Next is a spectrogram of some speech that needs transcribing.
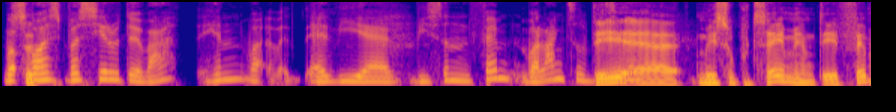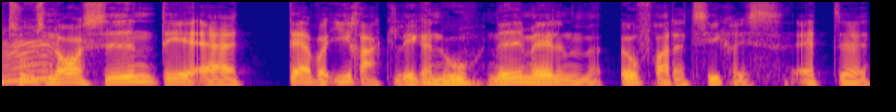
Hvor, så, hvor, hvor siger du, det var hen? Hvor, er vi, er vi sådan fem... Hvor lang tid? Det er Mesopotamien. Det er 5.000 ah. år siden. Det er der, hvor Irak ligger nu, nede mellem Eufrat og Tigris. At, øh,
